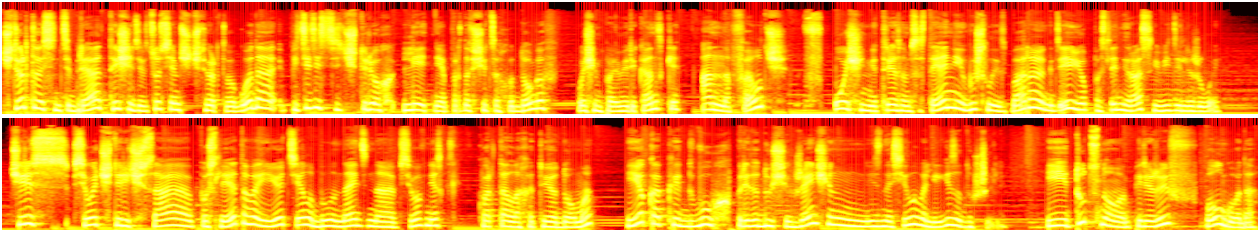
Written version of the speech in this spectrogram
4 сентября 1974 года 54-летняя продавщица хот-догов, очень по-американски, Анна Фелч в очень нетрезвом состоянии вышла из бара, где ее последний раз и видели живой. Через всего 4 часа после этого ее тело было найдено всего в нескольких кварталах от ее дома. Ее, как и двух предыдущих женщин, изнасиловали и задушили. И тут снова перерыв полгода,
